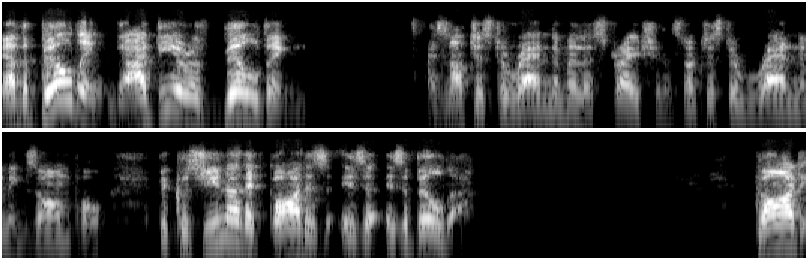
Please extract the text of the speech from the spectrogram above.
Now, the building, the idea of building is not just a random illustration. It's not just a random example, because you know that God is, is, a, is a builder. God,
